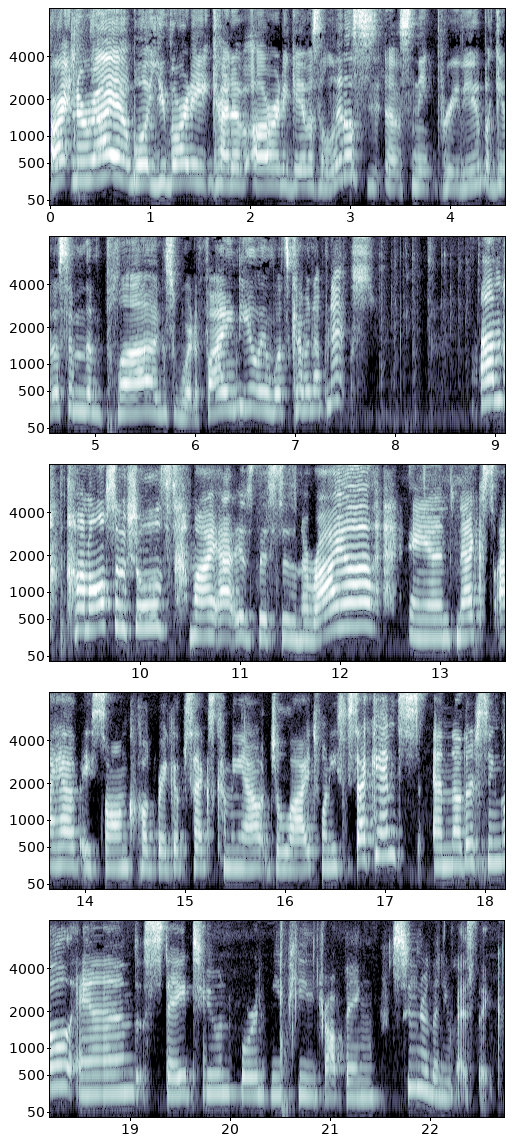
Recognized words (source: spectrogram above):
All right, Neriah. Well, you've already kind of already gave us a little uh, sneak preview, but give us some of the plugs, where to find you, and what's coming up next. Um, on all socials, my at is this is Neriah, and next I have a song called "Breakup Sex" coming out July twenty second, another single, and stay tuned for an EP dropping sooner than you guys think.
